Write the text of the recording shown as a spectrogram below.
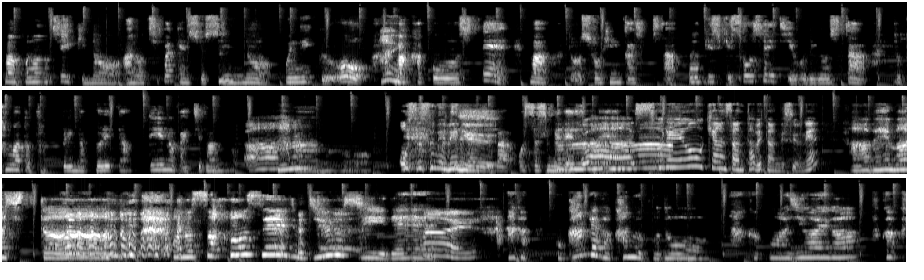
まあこの地域の、あの、千葉県出身のお肉を、はいまあ加工して、まあ、商品化した大き式ソーセージを利用した、トマトたっぷりなブレタンっていうのが一番の、ああ、あの、おすすめメニュー。おすすめですうね。それをキャンさん食べたんですよね。食べました。このソーセージジューシーで、はい。なんか、こう噛めば噛むほど、なんかこう味わいが深く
